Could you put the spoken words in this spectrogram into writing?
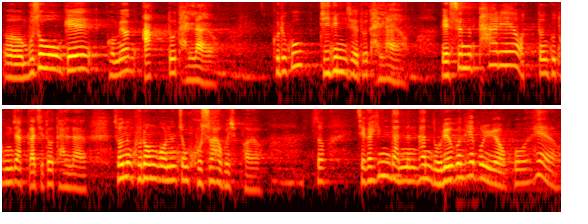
어, 무속에 보면 악도 달라요. 그리고 디딤새도 달라요. 예, 쓰는 팔의 어떤 그 동작까지도 달라요. 저는 그런 거는 좀 고수하고 싶어요. 그래서 제가 힘 닿는 한 노력은 해보려고 해요.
